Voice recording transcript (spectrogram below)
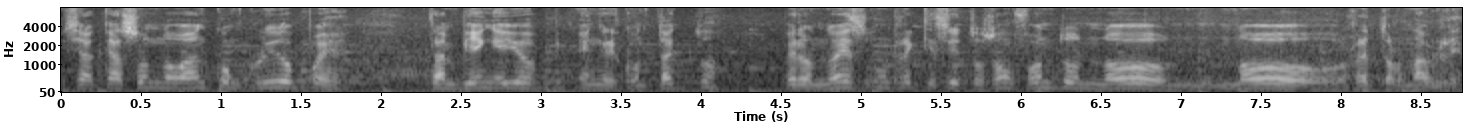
si acaso no han concluido, pues también ellos en el contacto, pero no es un requisito, son fondos no, no retornables.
